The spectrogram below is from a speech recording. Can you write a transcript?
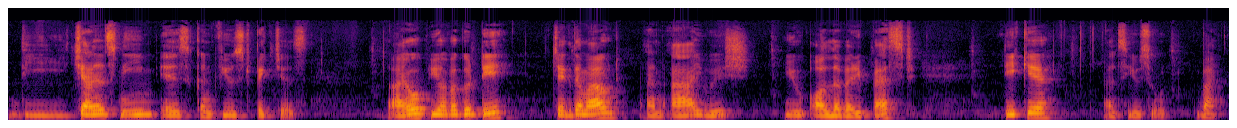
the channel's name is confused pictures i hope you have a good day check them out and I wish you all the very best. Take care. I'll see you soon. Bye.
